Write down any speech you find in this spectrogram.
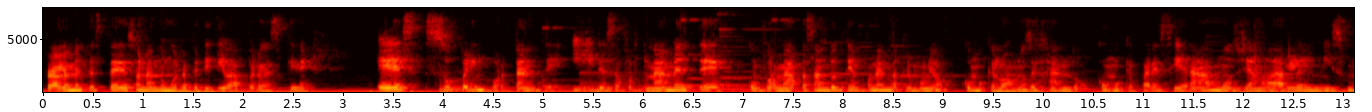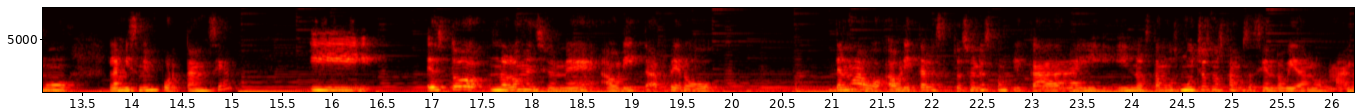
Probablemente esté sonando muy repetitiva, pero es que es súper importante y desafortunadamente conforme va pasando el tiempo en el matrimonio como que lo vamos dejando, como que pareciéramos ya no darle el mismo, la misma importancia y esto no lo mencioné ahorita, pero de nuevo, ahorita la situación es complicada y, no estamos, muchos no estamos haciendo vida normal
